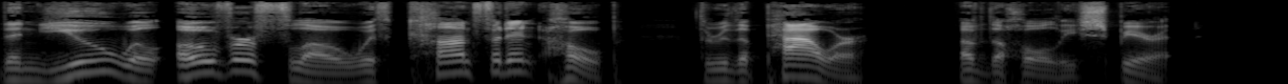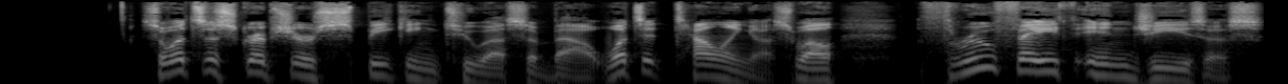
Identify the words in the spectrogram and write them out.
Then you will overflow with confident hope through the power of the Holy Spirit. So, what's the scripture speaking to us about? What's it telling us? Well, through faith in Jesus,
